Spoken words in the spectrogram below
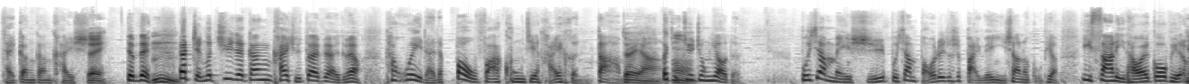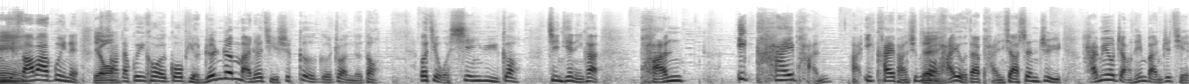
才刚刚开始，对，对不对？嗯，那整个趋势刚刚开始，代表。怎么样？它未来的爆发空间还很大嘛？对呀，而且最重要的，不像美食，不像宝瑞，就是百元以上的股票，一杀里头的股票，你杀嘛贵呢？杀的贵扣的股票，人人买得起，是个个赚得到。而且我先预告，今天你看盘一开盘啊，一开盘是不是都还有在盘下，甚至于还没有涨停板之前，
